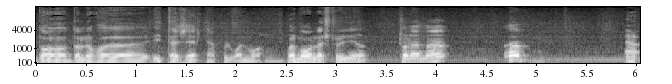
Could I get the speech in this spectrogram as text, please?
dans, dans leur euh, étagère qui est un peu loin de moi. Vraiment, là je te dis, hein, sur la main, hop. Ah.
